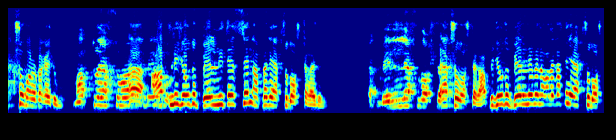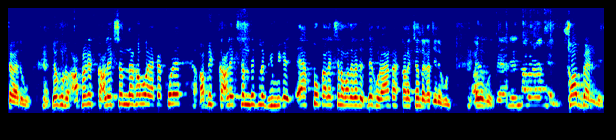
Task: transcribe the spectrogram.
একশো বারো টাকায় দেবো। মাত্র একশো হ্যাঁ, আপনি যেহেতু বেল নিতে এসছেন আপনাকে একশো দশ টাকায় দেবো। একশো দশ টাকা। আপনি যেহেতু বেল নেবেন আমাদের কাছ থেকে একশো দশ টাকা দেবো। দেখুন আপনাকে কালেকশন দেখাবো এক এক করে। আপনি কালেকশন দেখলে ভিমনিকে এত কালেকশন আমাদের কাছে দেখুন একটা কালেকশন দেখাচ্ছি দেখুন। দেখুন। সব ব্র্যান্ডেড।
